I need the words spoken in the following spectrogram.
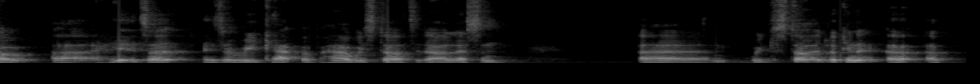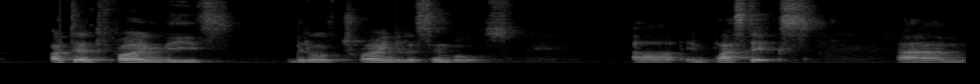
So uh, here's a here's a recap of how we started our lesson. Um, we started looking at uh, uh, identifying these little triangular symbols uh, in plastics, um,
